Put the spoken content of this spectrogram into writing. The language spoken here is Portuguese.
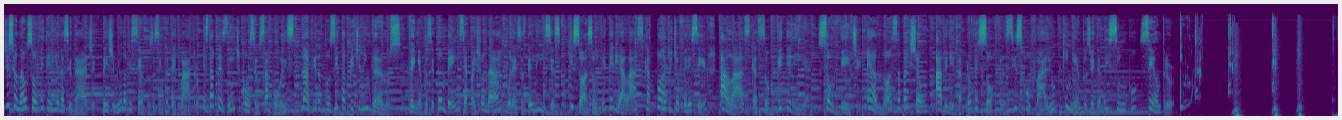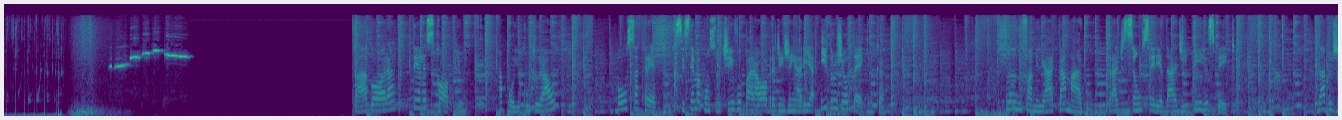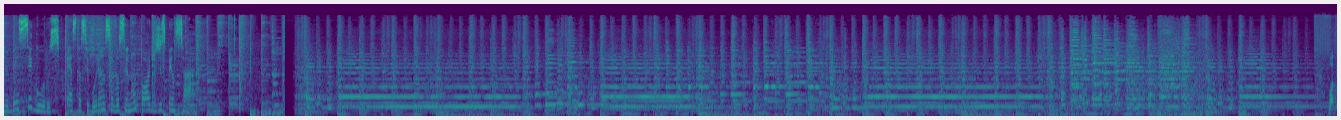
tradicional sorveteria da cidade, desde 1954, está presente com seus sabores na vida dos itapetininganos. Venha você também se apaixonar por essas delícias que só a Sorveteria Alaska pode te oferecer. Alaska Sorveteria. Sorvete é a nossa paixão. Avenida Professor Francisco Valho, 585, Centro. Tá agora, Telescópio. Apoio Cultural. Bolsa Creto. Sistema construtivo para a obra de engenharia hidrogeotécnica. Plano Familiar Camargo. Tradição, seriedade e respeito. WGB Seguros. Esta segurança você não pode dispensar.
